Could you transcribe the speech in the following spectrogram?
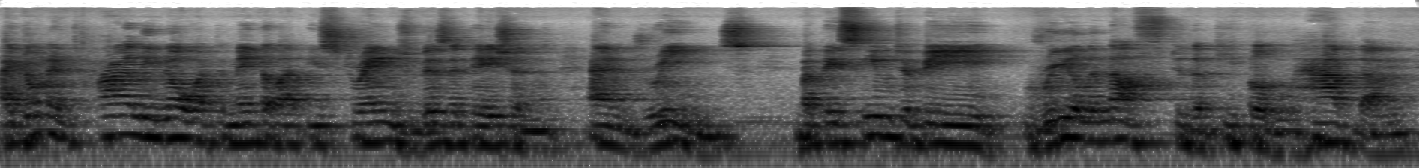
I don't entirely know what to make about these strange visitations and dreams, but they seem to be real enough to the people who have them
